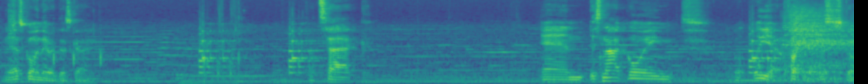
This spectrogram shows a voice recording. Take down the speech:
Yeah, let's go in there with this guy. Attack. And it's not going... Well, well, yeah, fuck it. Let's just go.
